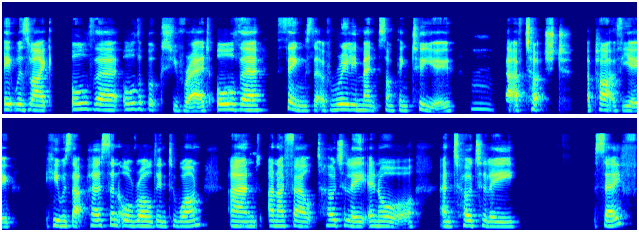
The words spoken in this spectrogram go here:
it was like all the all the books you've read all the things that have really meant something to you mm. that have touched a part of you he was that person all rolled into one and and i felt totally in awe and totally safe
